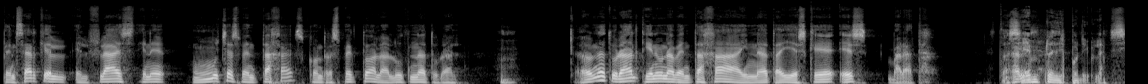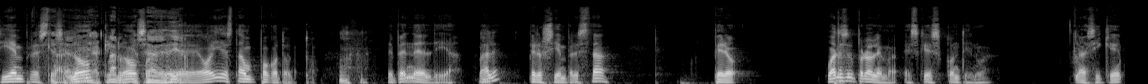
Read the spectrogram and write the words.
pensar que el flash tiene muchas ventajas con respecto a la luz natural. La luz natural tiene una ventaja innata y es que es barata. Está siempre disponible. Siempre está. no, claro, que sea de día. Hoy está un poco tonto. Depende del día, ¿vale? Pero siempre está. Pero, ¿cuál es el problema? Es que es continua. Así que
